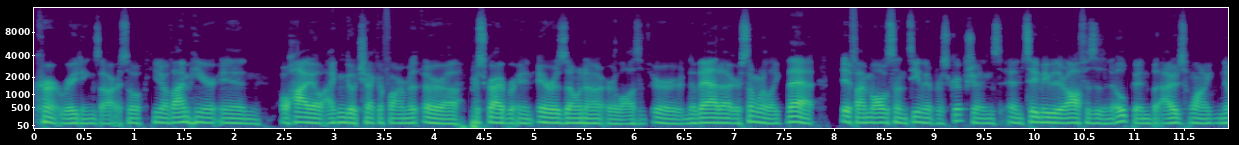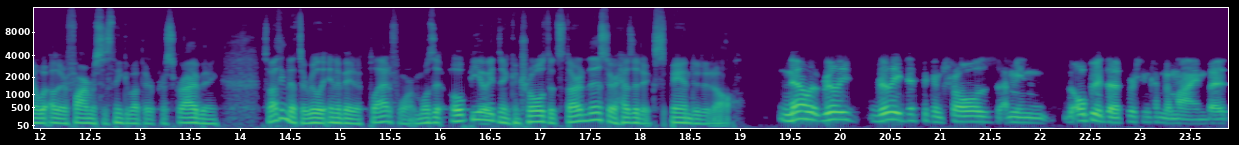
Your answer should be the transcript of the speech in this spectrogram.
current ratings are. So, you know, if I'm here in Ohio, I can go check a pharma or a prescriber in Arizona or Las or Nevada or somewhere like that. If I'm all of a sudden seeing their prescriptions and say maybe their office isn't open, but I just want to know what other pharmacists think about their prescribing. So I think that's a really innovative platform. Was it opioids and controls that started this, or has it expanded at all? No, it really, really just the controls. I mean, the opioids are the first thing come to mind, but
